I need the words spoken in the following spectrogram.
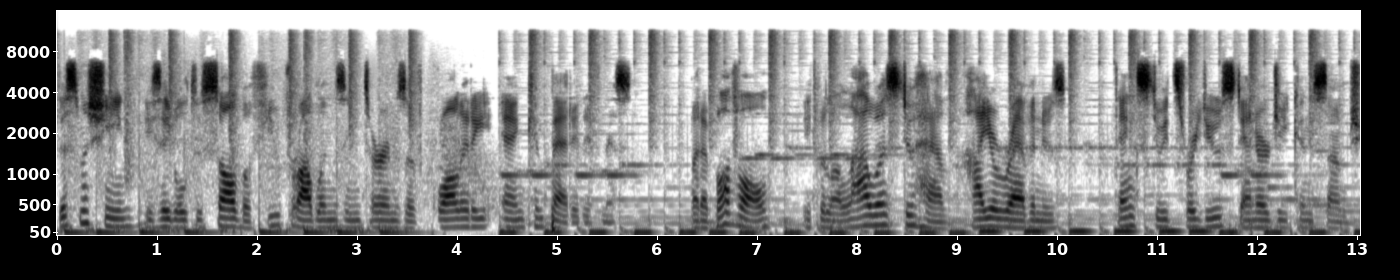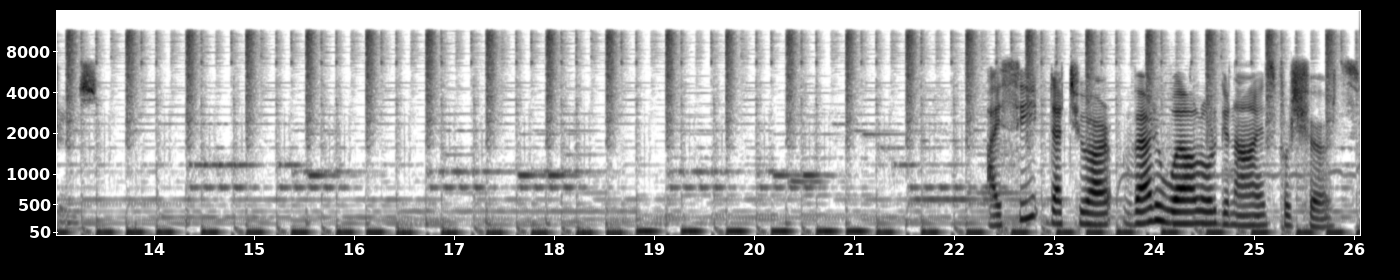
This machine is able to solve a few problems in terms of quality and competitiveness, but above all, it will allow us to have higher revenues thanks to its reduced energy consumptions. I see that you are very well organized for shirts.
